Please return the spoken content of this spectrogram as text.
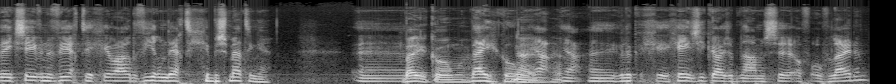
week 47 waren er 34 besmettingen. Uh, bijgekomen. Bijgekomen, ja. ja. ja. Uh, gelukkig geen ziekenhuisopnames of overlijden.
